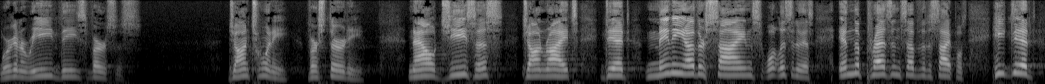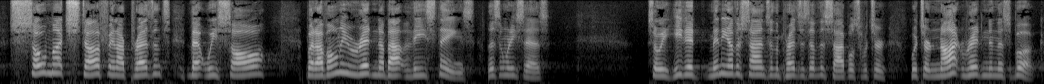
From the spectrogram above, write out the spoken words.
we're going to read these verses. John 20, verse 30. Now, Jesus, John writes, did many other signs. Well, listen to this in the presence of the disciples. He did so much stuff in our presence that we saw, but I've only written about these things. Listen what he says. So he, he did many other signs in the presence of the disciples, which are, which are not written in this book.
